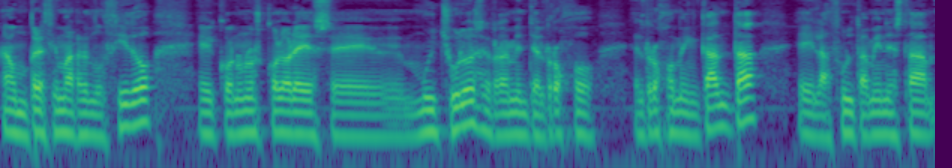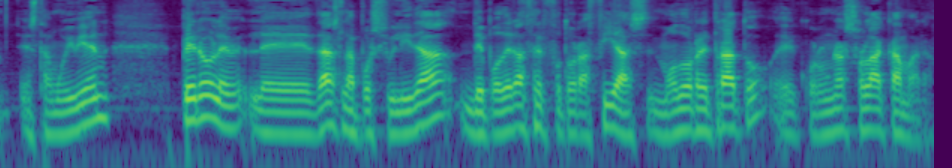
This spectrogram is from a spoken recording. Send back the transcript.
a un precio más reducido, con unos colores muy chulos, realmente el rojo, el rojo me encanta, el azul también está, está muy bien, pero le, das la posibilidad de poder hacer fotografías en modo retrato con una sola cámara.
